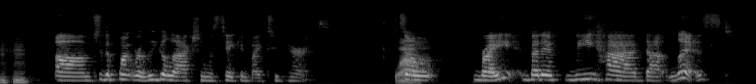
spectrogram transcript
mm-hmm. um, to the point where legal action was taken by two parents. Wow. So, right. But if we had that list,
